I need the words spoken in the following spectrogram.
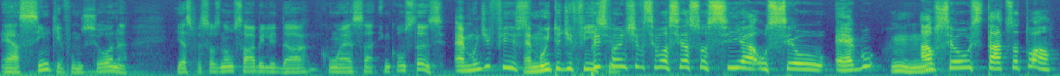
É assim que funciona. E as pessoas não sabem lidar com essa inconstância. É muito difícil. É muito difícil. Principalmente se você associa o seu ego Uhum. ao seu status atual.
